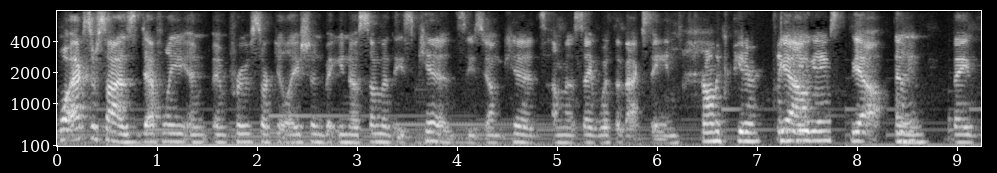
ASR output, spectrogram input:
Well, exercise definitely in, improves circulation, but you know, some of these kids, these young kids, I'm going to say with the vaccine, they're on the computer, yeah, video games. Yeah. And they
